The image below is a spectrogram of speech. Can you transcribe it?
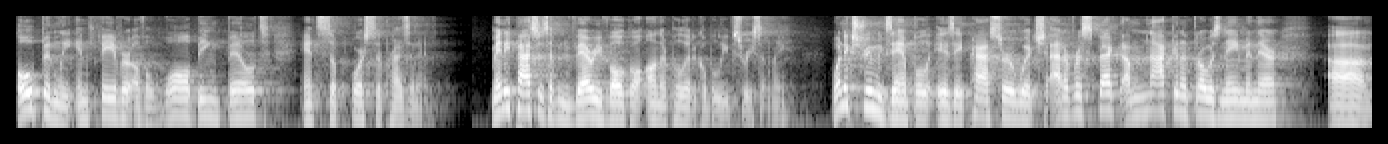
openly in favor of a wall being built and supports the president? Many pastors have been very vocal on their political beliefs recently. One extreme example is a pastor, which, out of respect, I'm not going to throw his name in there uh,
